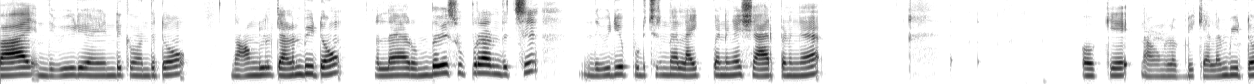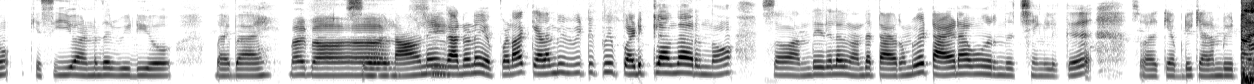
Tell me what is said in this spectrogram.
bye. இந்த வீடியோ எண்டுக்கு வந்துட்டோம். நாங்களும் கிளம்பிட்டோம். எல்லாம் ரொம்பவே சூப்பராக இருந்துச்சு. இந்த வீடியோ பிடிச்சிருந்தா லைக் பண்ணுங்கள் ஷேர் பண்ணுங்கள் ஓகே நான் உங்களை அப்படி கிளம்பிட்டோம். Okay see you another video bye bye bye so bye நானும் எங்கள் அண்ணனும் எப்படா கிளம்பி வீட்டுக்கு போய் படிக்கலாம் தான் இருந்தோம். ஸோ அந்த இதில் அந்த ட ரொம்பவே டயர்டாகவும் இருந்துச்சு எங்களுக்கு. ஸோ ஓகே அப்படியே கிளம்பிட்டோம்.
